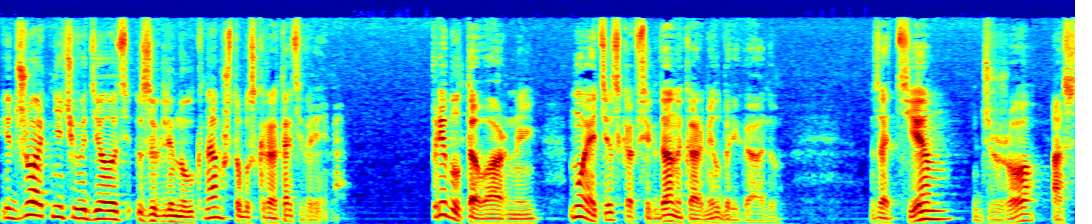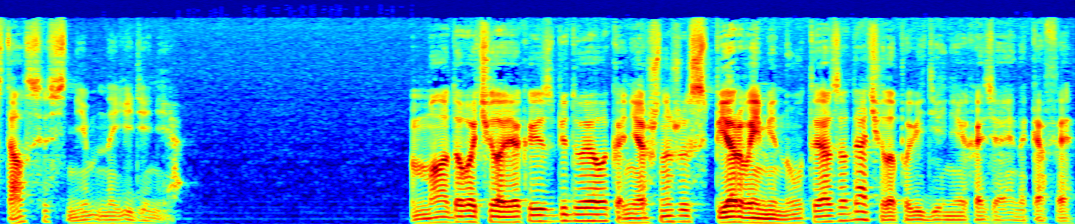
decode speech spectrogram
и Джо от нечего делать заглянул к нам, чтобы скоротать время. Прибыл товарный, мой отец, как всегда, накормил бригаду. Затем Джо остался с ним наедине. Молодого человека из Бедуэла, конечно же, с первой минуты озадачило поведение хозяина кафе.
